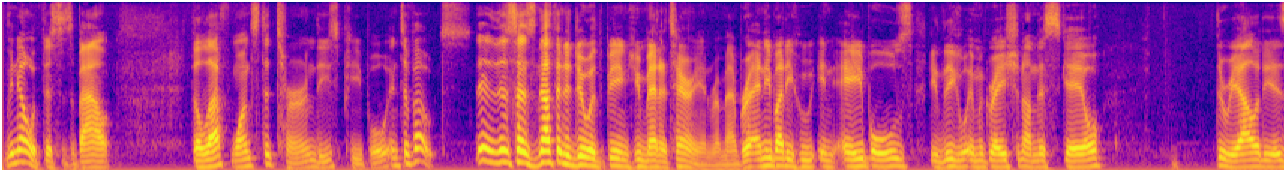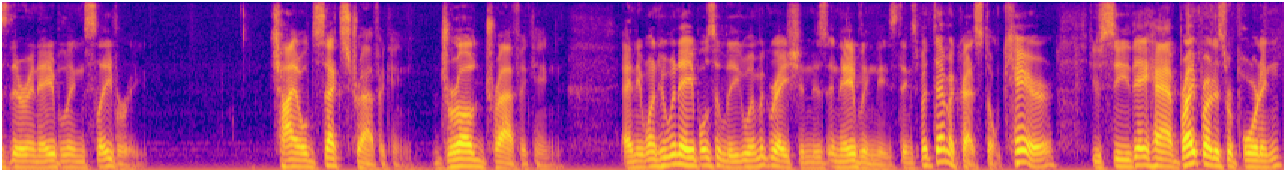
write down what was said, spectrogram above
we know what this is about. The left wants to turn these people into votes. This has nothing to do with being humanitarian, remember? Anybody who enables illegal immigration on this scale, the reality is they're enabling slavery, child sex trafficking, drug trafficking. Anyone who enables illegal immigration is enabling these things. But Democrats don't care. You see, they have, Breitbart is reporting,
